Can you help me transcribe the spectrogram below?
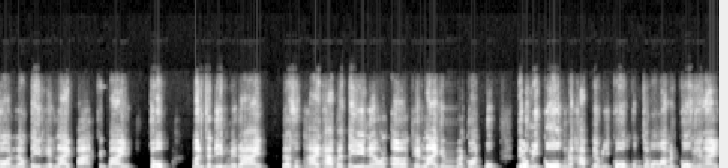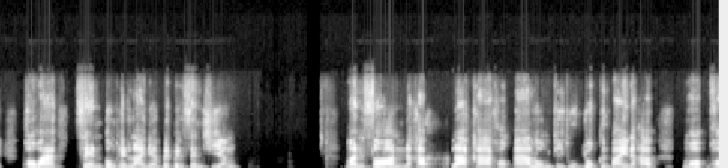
ก่อน แล้วตีเทรนไลน์ปาดขึ้นไป จบมันจะดิ้นไม่ได้ แล้วสุดท้ายถ้าไปตีแนวเอ่อเทรนไลน์ขึ้นมาก่อนปุ๊บเดี๋ยวมีโกงนะครับ เดี๋ยวมีโกงผมจะบอกว่ามันโกงยังไง เพราะว่าเส้นตรงเทรนไลน์เนี่ยเป็นเป็นเส้นเฉียง มันซ่อนนะครับ ราคาของอารมณ์ที่ถูกยกขึ้นไปนะครับพอพอ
